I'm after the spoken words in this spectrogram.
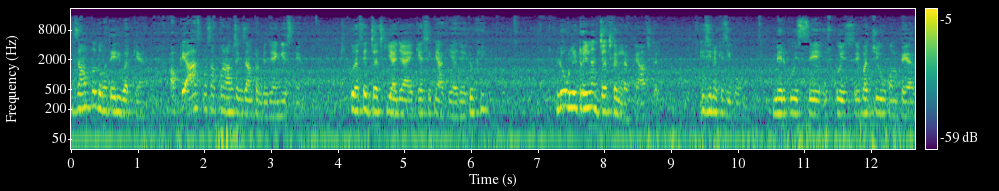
एग्ज़ाम्पल तो बतेरी भर के हैं। आपके आसपास आपको आराम से एग्ज़ाम्पल मिल जाएँगे इसके कि कैसे जज किया जाए, कैसे क्या किया जाए, क्योंकि लोग लिटरली ना जज करने लगते हैं आजकल, किसी ना किसी को। मेरे को इससे, उसको इससे, बच्चे को कंपेयर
